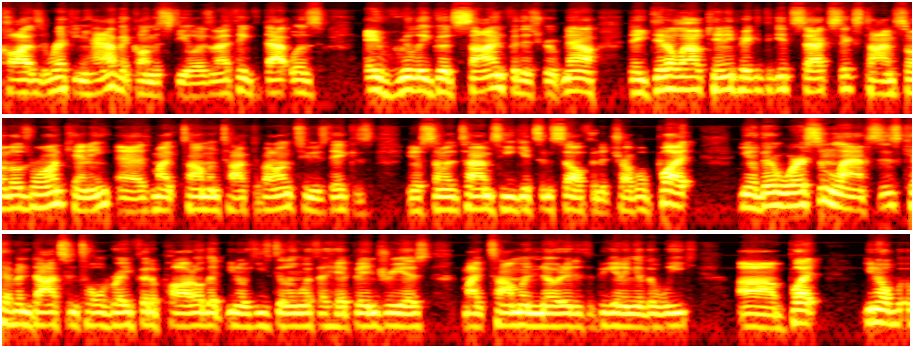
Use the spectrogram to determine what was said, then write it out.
cause wrecking havoc on the Steelers. And I think that was a really good sign for this group. Now, they did allow Kenny Pickett to get sacked six times. Some of those were on Kenny, as Mike Tomlin talked about on Tuesday, because, you know, some of the times he gets himself into trouble. But, you know, there were some lapses. Kevin Dotson told Ray Fittipaldo that, you know, he's dealing with a hip injury, as Mike Tomlin noted at the beginning of the week. Uh, but, you know,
